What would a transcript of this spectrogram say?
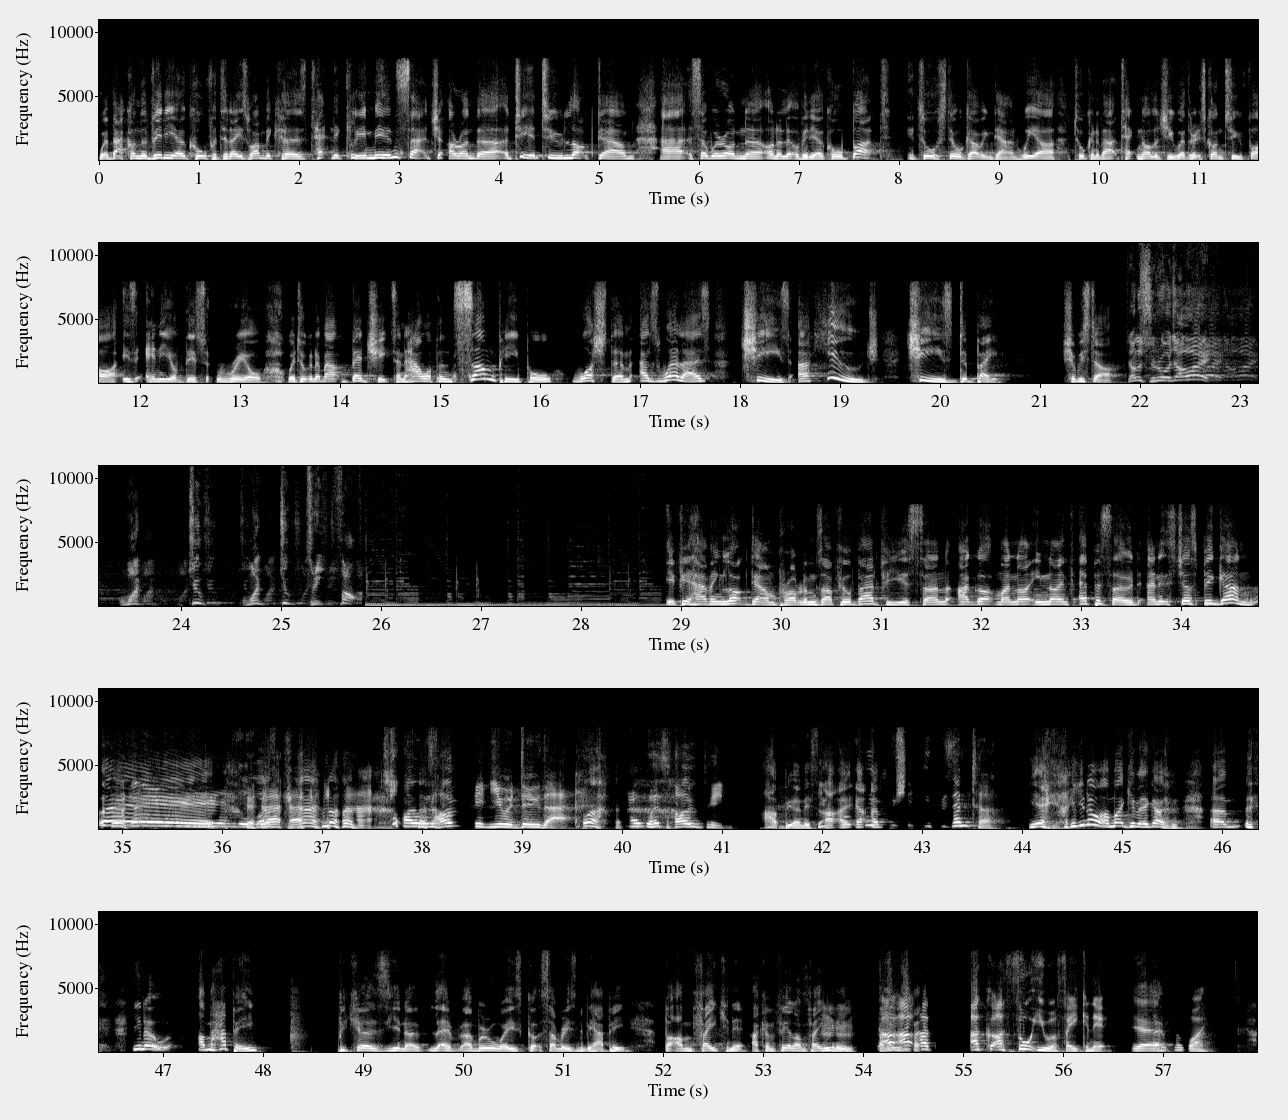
We're back on the video call for today's one because technically me and Satch are under a tier two lockdown. Uh, so we're on, uh, on a little video call, but it's all still going down. We are talking about technology, whether it's gone too far. Is any of this real? We're talking about bed sheets and how often some people wash them, as well as cheese, a huge cheese debate. Shall we start? One, two, one, two, three, four. If you're having lockdown problems, I feel bad for you, son. I got my 99th episode and it's just begun. Hey! What's going on? I was hoping you would do that. Well, I was hoping. I'll be honest. I, I, I, you should be presenter. yeah, you know, I might give it a go. Um, you know, I'm happy because, you know, we're always got some reason to be happy, but I'm faking it. I can feel I'm faking it. I mean, I, I, I, I, I thought you were faking it. I yeah. don't know why.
